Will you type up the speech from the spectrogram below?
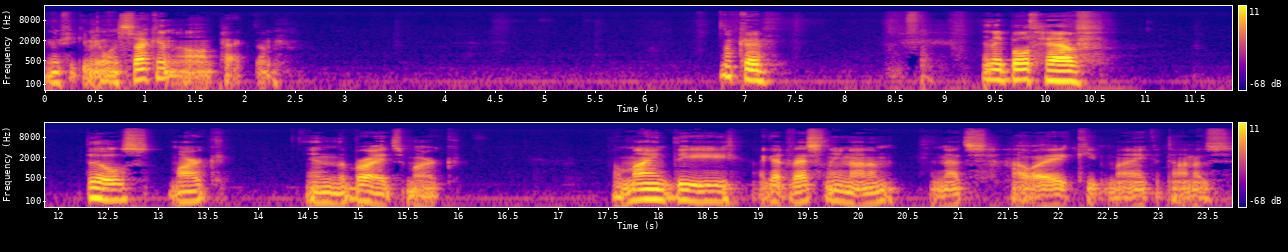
If you give me one second, I'll unpack them. Okay. And they both have Bill's mark and the bride's mark. I'll mind the, I got Vaseline on them, and that's how I keep my katanas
